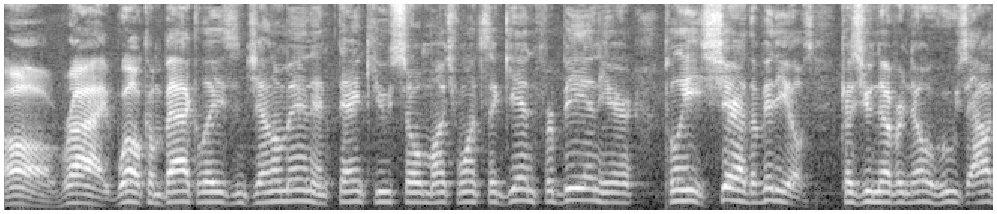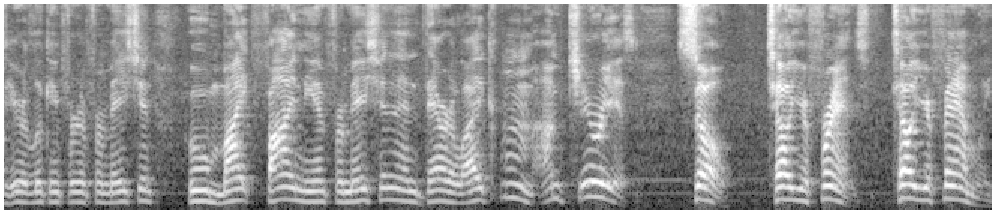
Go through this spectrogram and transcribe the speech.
All right, welcome back, ladies and gentlemen, and thank you so much once again for being here. Please share the videos because you never know who's out here looking for information, who might find the information, and they're like, hmm, I'm curious. So tell your friends, tell your family.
